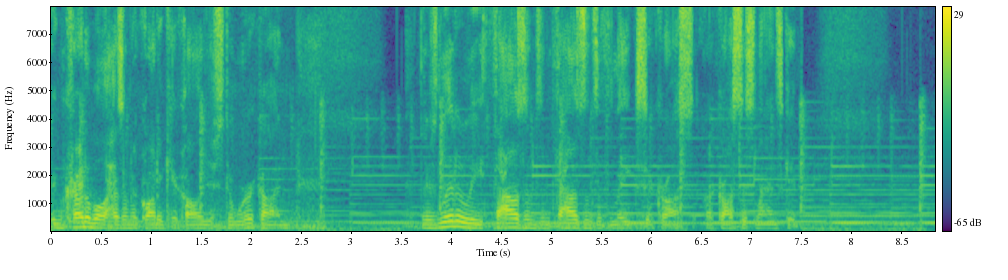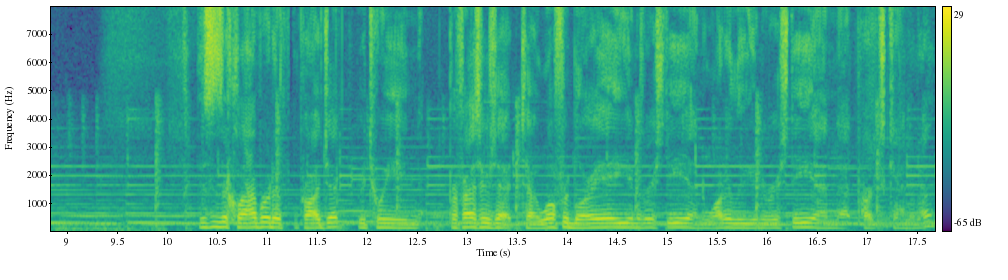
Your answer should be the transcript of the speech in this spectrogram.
incredible as an aquatic ecologist to work on. There's literally thousands and thousands of lakes across, across this landscape. This is a collaborative project between professors at uh, Wilfrid Laurier University and Waterloo University and at Parks Canada.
